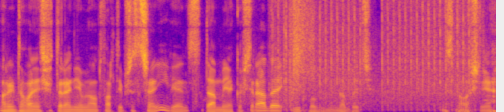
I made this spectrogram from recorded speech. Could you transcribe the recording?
orientowania się w terenie na otwartej przestrzeni, więc damy jakoś radę i powinno być znośnie.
